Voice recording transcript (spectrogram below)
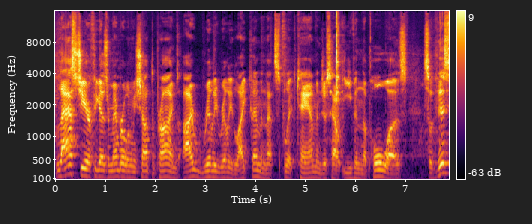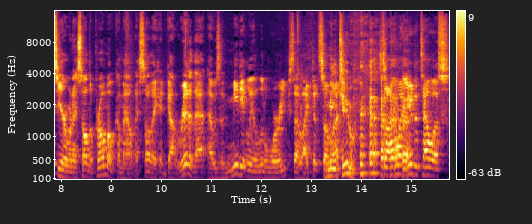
Last year, if you guys remember when we shot the Primes, I really, really liked them and that split cam and just how even the pull was. So this year, when I saw the promo come out and I saw they had got rid of that, I was immediately a little worried because I liked it so Me much. too. so I want you to tell us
